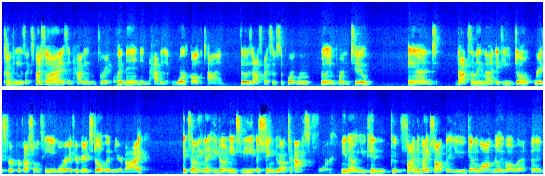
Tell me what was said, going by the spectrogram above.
companies like Specialized and having the right equipment and having it work all the time, those aspects of support were really important too. And that's something that if you don't race for a professional team or if your parents don't live nearby, it's something that you don't need to be ashamed about to ask for. You know, you can find a bike shop that you get along really well with and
